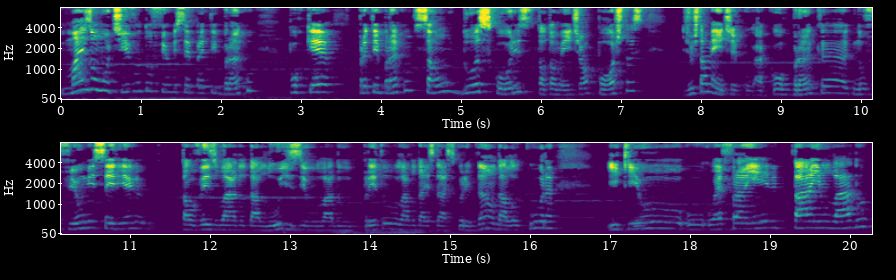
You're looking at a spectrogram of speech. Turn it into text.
mais um motivo do filme ser preto e branco, porque preto e branco são duas cores totalmente opostas. Justamente, a cor branca no filme seria talvez o lado da luz e o lado preto, o lado da, da escuridão, da loucura. E que o, o, o Efraim ele tá em um lado,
